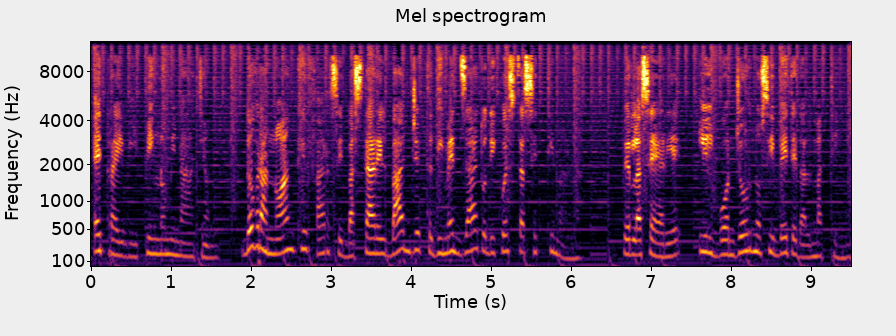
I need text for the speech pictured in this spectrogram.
e tra i VIP in nomination, dovranno anche farsi bastare il budget dimezzato di questa settimana. Per la serie, il buongiorno si vede dal mattino.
